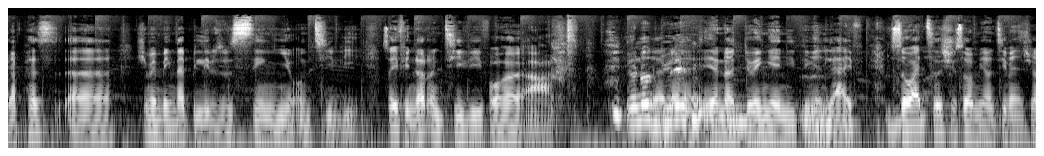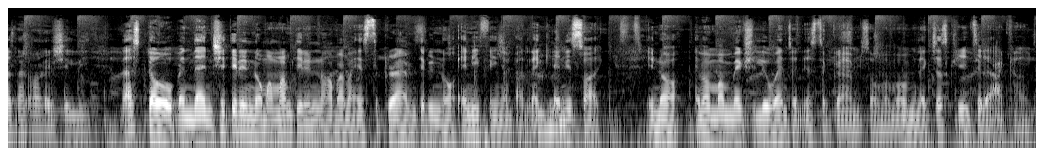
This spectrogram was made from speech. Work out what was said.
a person, uh, human being that believes with seeing you on TV. So if you're not on TV for her, ah, You're not you're doing not, anything. you're not doing anything in life. So until she saw me on TV and she was like, oh, actually, that's dope. And then she didn't know, my mom didn't know about my Instagram, didn't know anything about like mm-hmm. any sort, you know. And my mom actually went on Instagram. So my mom like just created an account.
